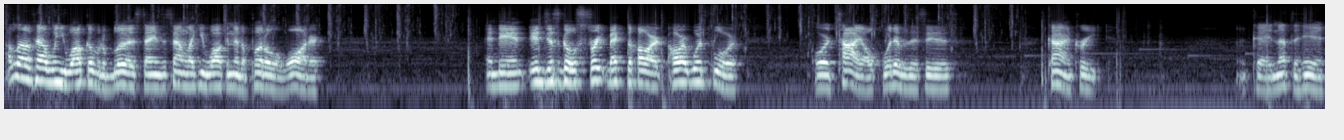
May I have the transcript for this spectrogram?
I love how when you walk over the blood stains, it sounds like you're walking in a puddle of water. And then it just goes straight back to hard hardwood floor. Or tile, whatever this is. Concrete. Okay, nothing here.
